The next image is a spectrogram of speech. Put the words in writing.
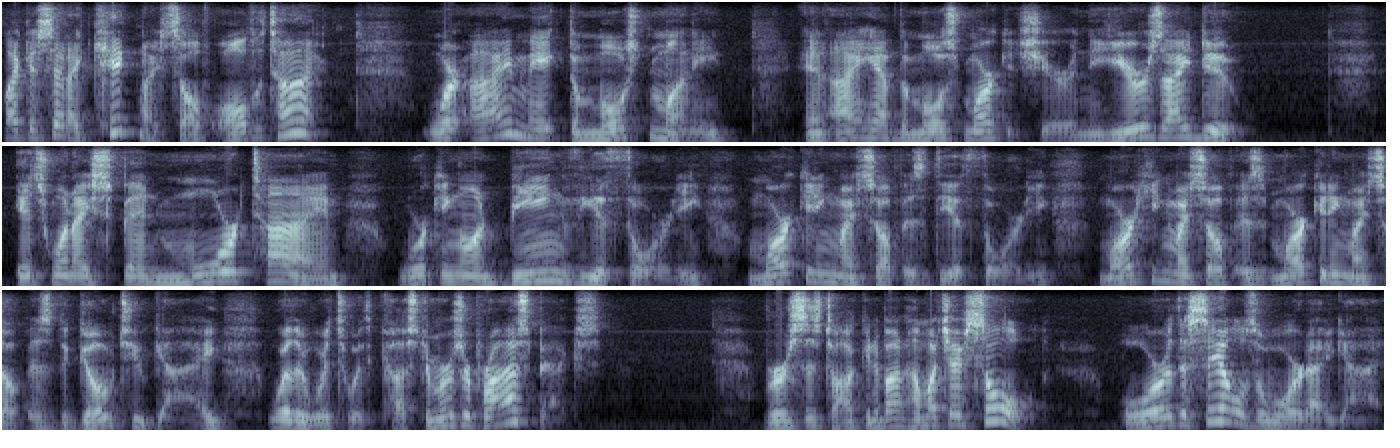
like I said, I kick myself all the time. Where I make the most money and I have the most market share in the years I do, it's when I spend more time working on being the authority, marketing myself as the authority, marketing myself as marketing myself as the go-to guy, whether it's with customers or prospects, versus talking about how much I've sold or the sales award I got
